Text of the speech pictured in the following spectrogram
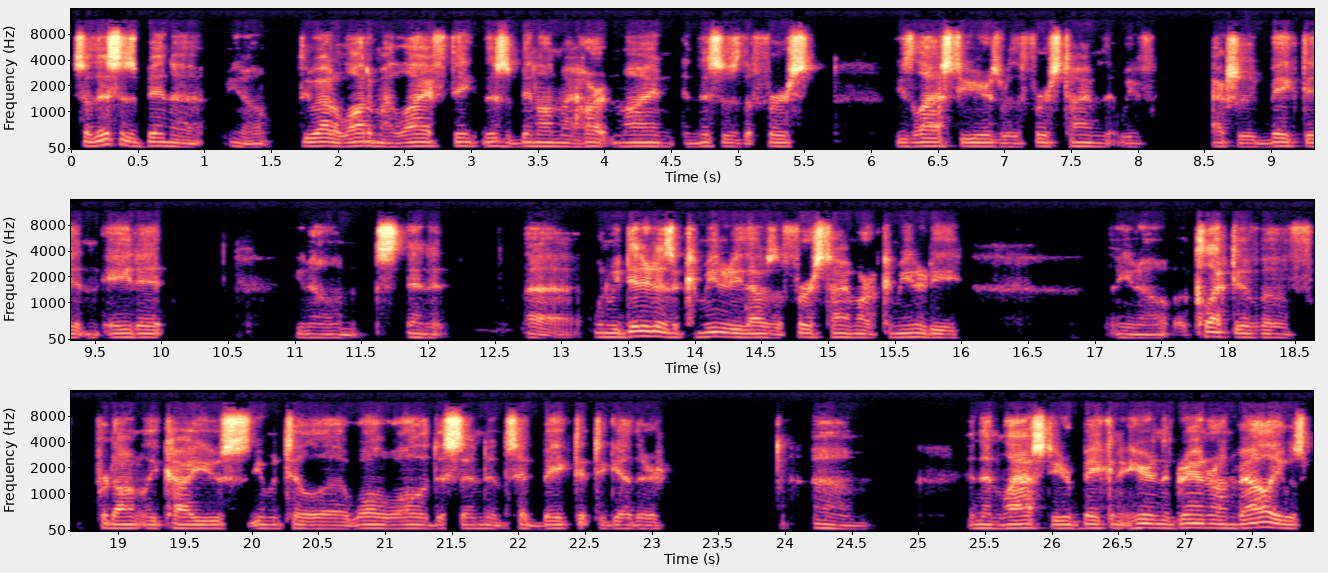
So this has been a, you know, throughout a lot of my life, think this has been on my heart and mind. And this is the first, these last two years were the first time that we've actually baked it and ate it, you know, and, and it, uh, when we did it as a community, that was the first time our community, you know, a collective of predominantly Cayuse, Umatilla, Walla Walla descendants had baked it together. Um, and then last year, baking it here in the Grande Ronde Valley was,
